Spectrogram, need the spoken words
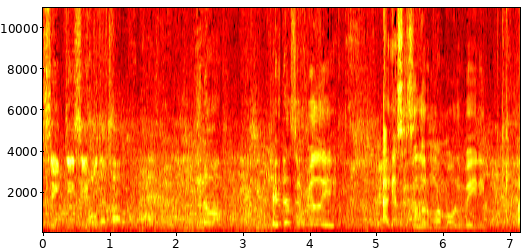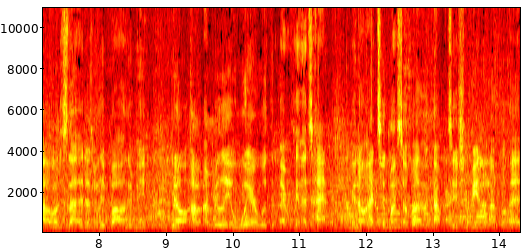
seeing DC hold that title right now? You know, it doesn't really. I guess it's a little more motivating, uh, but it's not. It doesn't really bother me. You know, I'm, I'm really aware with everything that's happened. You know, I took myself out of the competition being a knucklehead,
